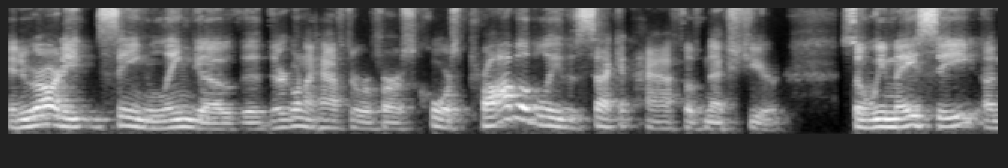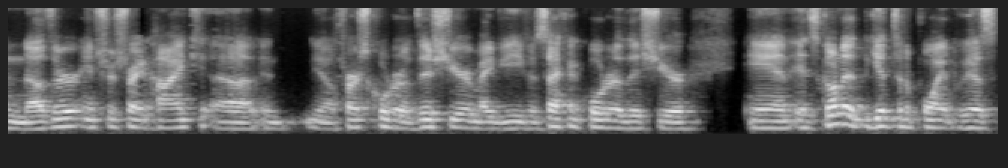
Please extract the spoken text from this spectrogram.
And we're already seeing lingo that they're going to have to reverse course probably the second half of next year. So we may see another interest rate hike uh, in you know first quarter of this year, maybe even second quarter of this year, and it's going to get to the point because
